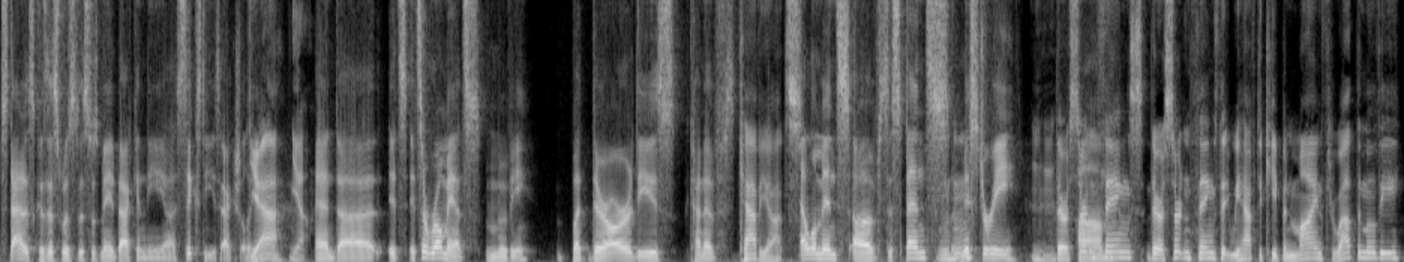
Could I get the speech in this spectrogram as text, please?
status because this was this was made back in the uh, 60s actually yeah. Yeah. and uh, it's it's a romance movie, but there are these kind of Caveats. elements of suspense, Mm-hmm. mystery. There are certain Um, things. There are certain things that we have to keep in mind throughout the movie.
